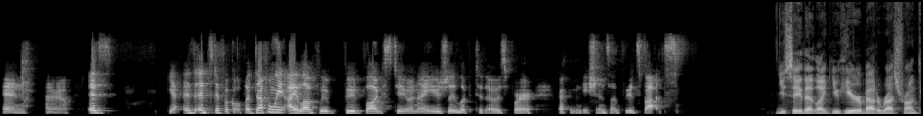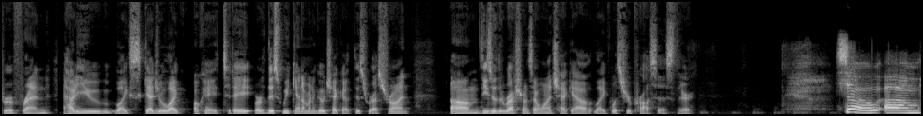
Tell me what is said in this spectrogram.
and I don't know. It's, yeah, it's, it's difficult, but definitely I love food, food vlogs too. And I usually look to those for recommendations on food spots. You say that like you hear about a restaurant through a friend. How do you like schedule like, okay, today or this weekend, I'm going to go check out this restaurant um, these are the restaurants I want to check out? Like, what's your process there? So um,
